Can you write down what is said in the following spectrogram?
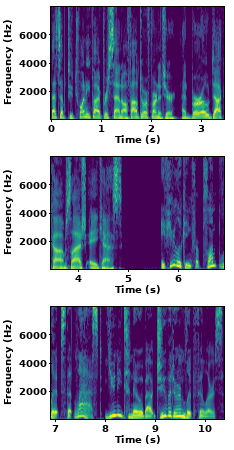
That's up to 25% off outdoor furniture at burrow.com slash ACAST. If you're looking for plump lips that last, you need to know about Juvederm lip fillers.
